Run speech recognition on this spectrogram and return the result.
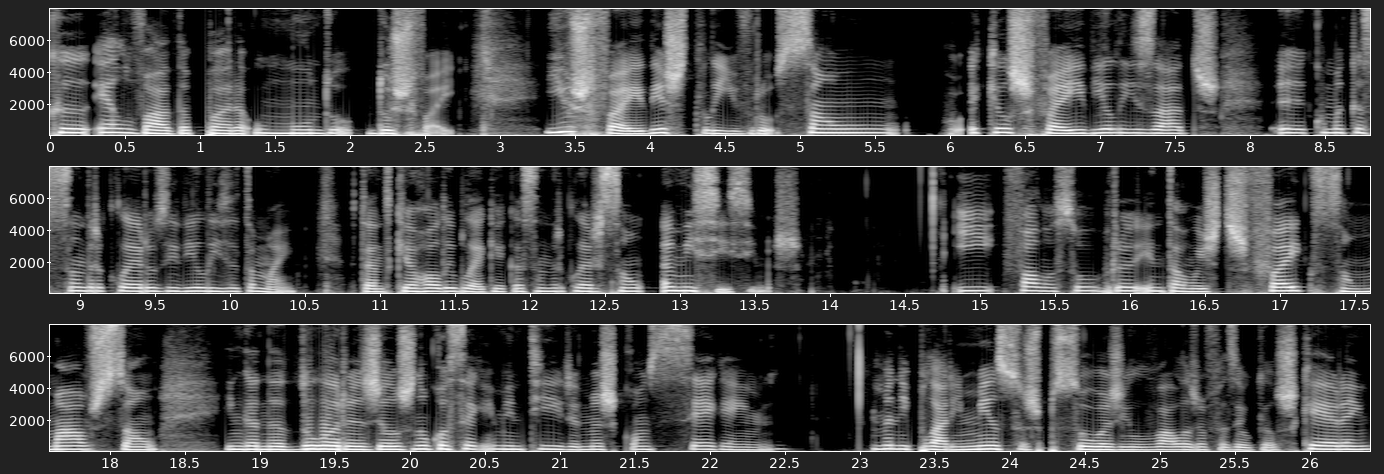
que é levada para o mundo dos fei. E os fei deste livro são aqueles feios idealizados, uh, como a Cassandra Clare os idealiza também. Portanto, que a Holly Black e a Cassandra Clare são amicíssimas. E falam sobre, então, estes fakes, são maus, são enganadoras, eles não conseguem mentir, mas conseguem manipular imensas pessoas e levá-las a fazer o que eles querem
